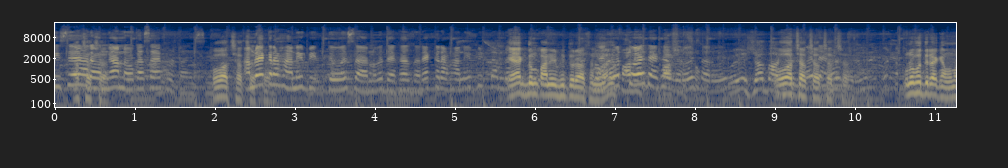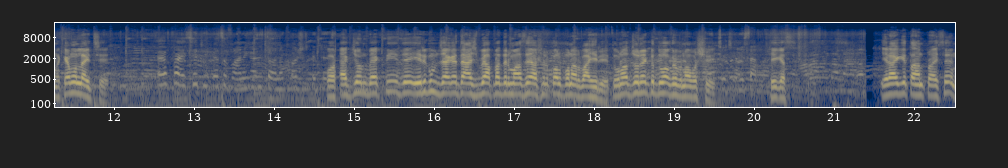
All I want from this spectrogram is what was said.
দিছে আচ্ছা, আর আচ্ছা। গানও কাছে আছে ও আচ্ছা আচ্ছা আমরা আচ্ছা। একটা হানির ভিত্তি ওই স্যার নবে দেখা যায়। একটা হানির ভিত্তি আমরা একদম পানির ভিতরে আছেন না ওই দেখা যায় ওই স্যার ও আচ্ছা আচ্ছা আচ্ছা আচ্ছা। অনুভূতিটা কেমন? মানে কেমন লাগছে? এ, পাইছি ঠিক আছে পানি কানিতে অনেক কষ্ট হচ্ছে একজন ব্যক্তি যে এরকম জায়গাতে আসবে আপনাদের মাঝে আসলে কল্পনার বাহিরে। তো ওনার জন্য একটু দোয়া করবেন অবশ্যই। ঠিক আছে এর আগে তান পাইছেন?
